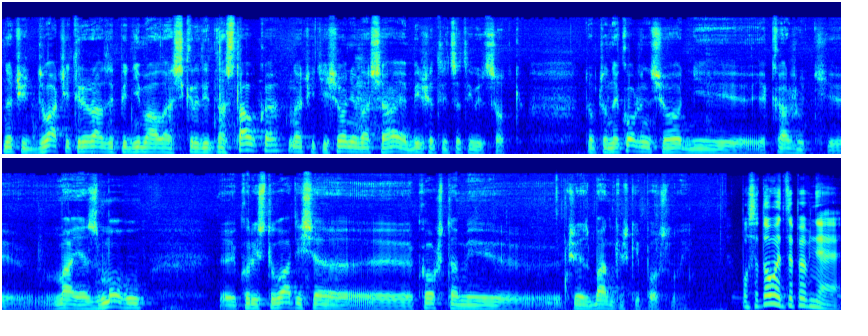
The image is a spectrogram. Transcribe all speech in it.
значить, два чи три рази піднімалась кредитна ставка, значить, і сьогодні вона сягає більше 30%. Тобто не кожен сьогодні, як кажуть, е, має змогу е, користуватися е, коштами через банківські послуги. Посадовець запевняє,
